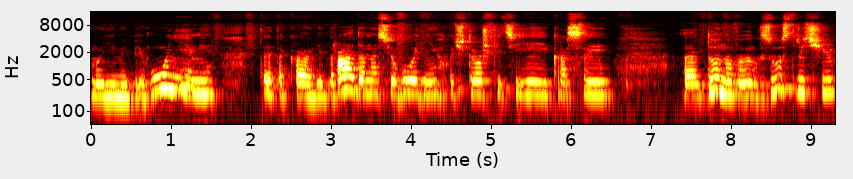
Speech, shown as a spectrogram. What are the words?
моїми бігоніями. Це така відрада на сьогодні, хоч трошки цієї краси. Е, До нових зустрічей.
